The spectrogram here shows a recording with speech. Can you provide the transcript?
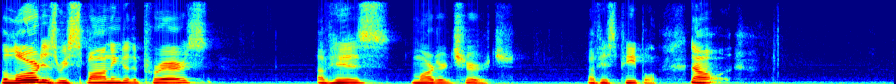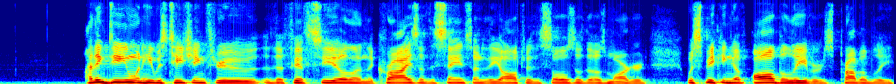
the Lord is responding to the prayers of his martyred church, of his people. Now, I think Dean, when he was teaching through the fifth seal and the cries of the saints under the altar, the souls of those martyred, was speaking of all believers, probably.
